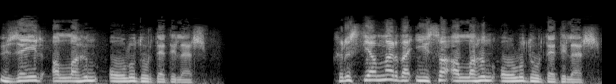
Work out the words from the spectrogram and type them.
Üzeyir Allah'ın oğludur dediler. Hristiyanlar da İsa Allah'ın oğludur dediler.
